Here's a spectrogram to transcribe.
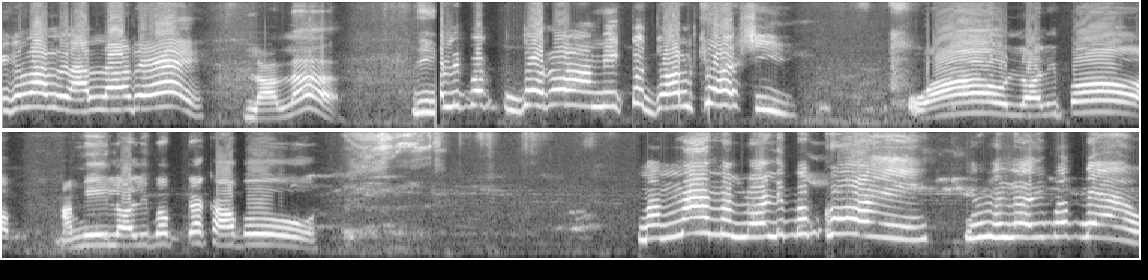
এগুলো লালা রে। লালা? ললিপপ ধরো আমি একটু জল খেয়ে আসি। Wow lollipop. আমি এই ললিপপটা খাব। মাম্মা আমার ললিপপ কই ললিপপ দাও।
